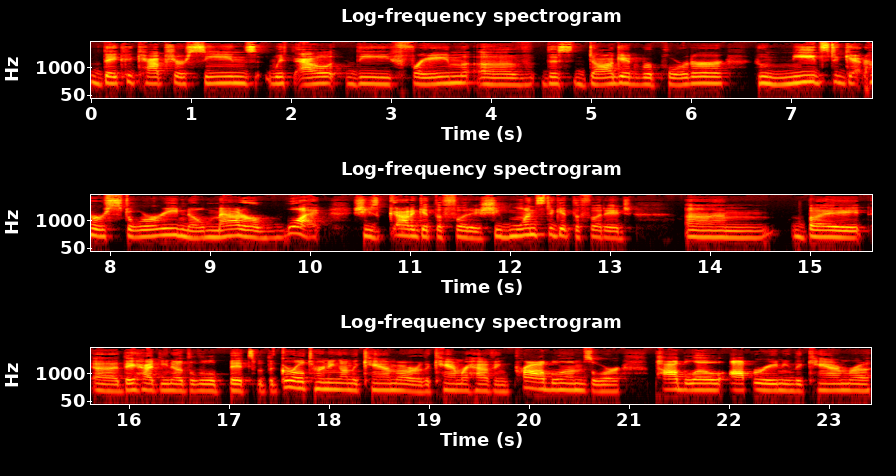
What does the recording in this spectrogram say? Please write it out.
they could capture scenes without the frame of this dogged reporter who needs to get her story no matter what. She's got to get the footage. She wants to get the footage. Um but uh, they had you know the little bits with the girl turning on the camera or the camera having problems or pablo operating the camera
